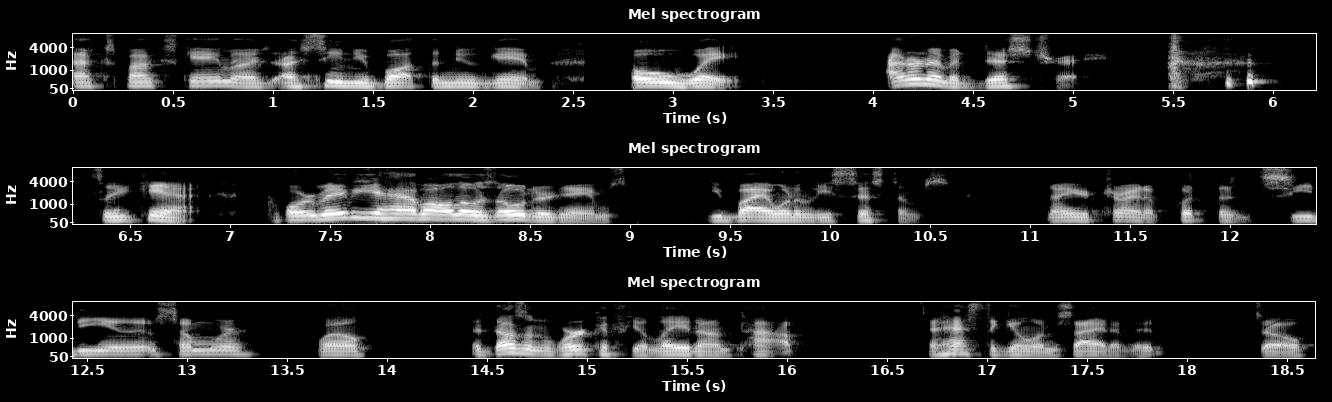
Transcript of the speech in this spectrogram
Xbox game? I I seen you bought the new game. Oh wait, I don't have a disc tray, so you can't. Or maybe you have all those older games. You buy one of these systems. Now you're trying to put the CD in it somewhere. Well, it doesn't work if you lay it on top. It has to go inside of it. So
